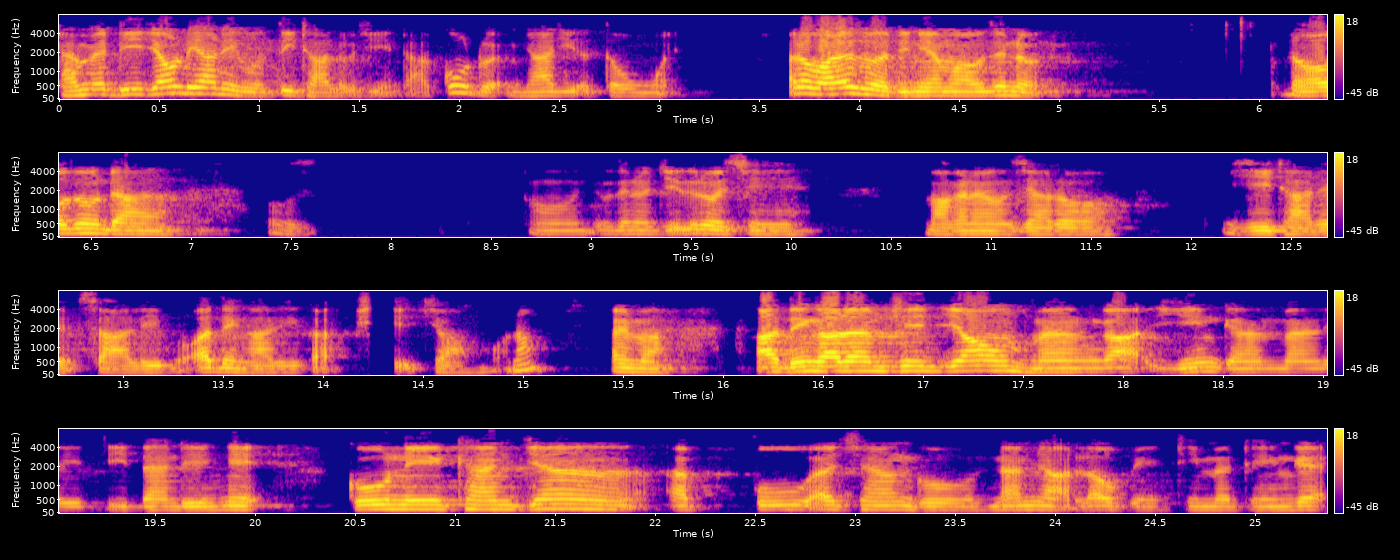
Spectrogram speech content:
ပေမဲ့ဒီအကြောင်းတရားတွေကိုသိထားလို့ရှိရင်ဒါကိုယ့်အတွက်အများကြီးအသုံးဝင်အဲ့တော့ဘာလဲဆိုတော့ဒီနေရာမှာဦးဇင်းတို့တော့ဆုံးဒါဟိုဟိုဦးဇင်းတို့ကြည့်လို့ရှိရင်မာကနန်ဆရာတော်ရေးထားတဲ့စာလေးပေါ့အသင်္ခါရိကဖြစ်ကြောင်းပေါ့နော်အဲ့မှာ အသင်္ခါရဖြစ်ကြောင်းမှန်ကရင်းကံမှန်လေတည်တန်ဒီနှင့်ကိုနေခံကြံအပူအချမ်းကိုနှမ်းမြလောက်ပင်ထီမထင်ခဲ့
